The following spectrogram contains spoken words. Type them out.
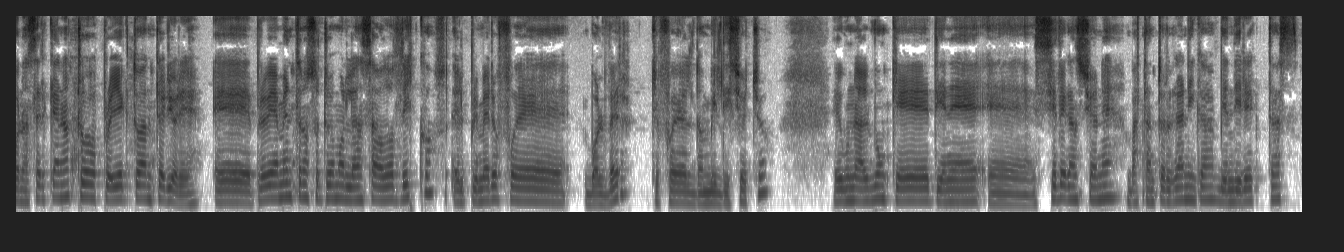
Bueno, acerca de nuestros proyectos anteriores. Eh, previamente nosotros hemos lanzado dos discos. El primero fue Volver, que fue el 2018. Es un álbum que tiene eh, siete canciones bastante orgánicas, bien directas,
